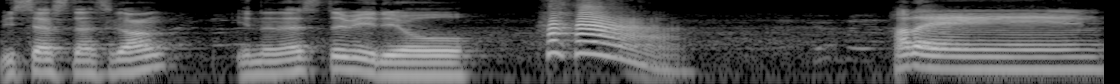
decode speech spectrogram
Vi ses neste gang i den neste video. Ha-ha! Ha det!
